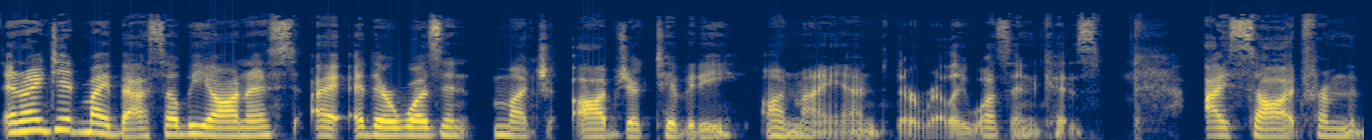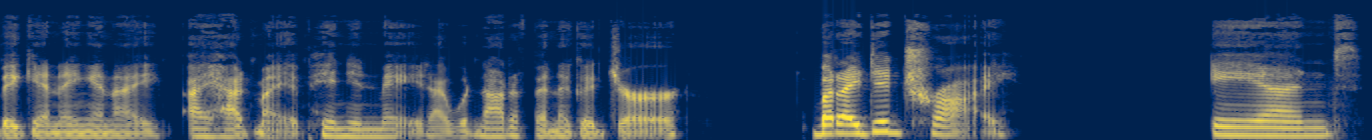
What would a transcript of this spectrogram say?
And I did my best. I'll be honest. I there wasn't much objectivity on my end. There really wasn't because I saw it from the beginning and I I had my opinion made. I would not have been a good juror. But I did try. And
